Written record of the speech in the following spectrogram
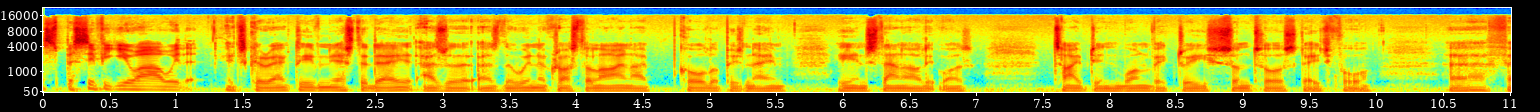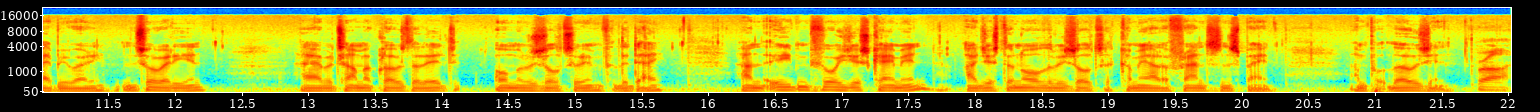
specific you are with it. It's correct. Even yesterday, as a, as the winner crossed the line, I called up his name, Ian Stannard it was, typed in one victory, Sun Tour Stage 4, uh, February. It's already in. Uh, by the time I close the lid, all my results are in for the day. And even before he just came in, I just done all the results coming out of France and Spain and put those in. Right.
